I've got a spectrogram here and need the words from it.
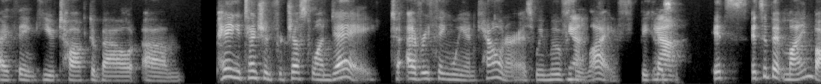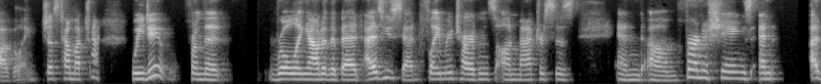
I think you talked about um, paying attention for just one day to everything we encounter as we move yeah. through life because yeah. it's it's a bit mind-boggling just how much yeah. we do from the rolling out of the bed as you said flame retardants on mattresses and um, furnishings and uh,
